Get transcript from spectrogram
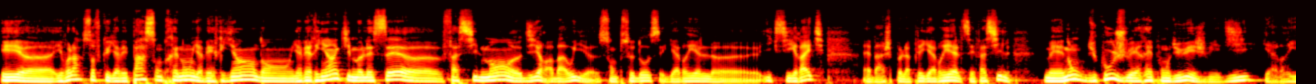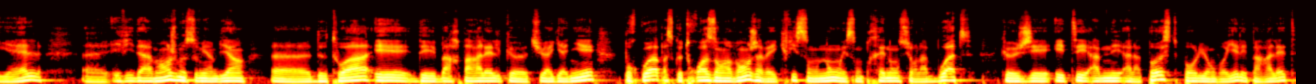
Et, euh, et, voilà, sauf qu'il n'y avait pas son prénom, il y avait rien dans, il y avait rien qui me laissait euh, facilement euh, dire ah bah oui, son pseudo c'est Gabriel XY, eh ben je peux l'appeler Gabriel, c'est facile. Mais non, du coup je lui ai répondu et je lui ai dit Gabriel, évidemment je me souviens bien de toi et des barres parallèles que tu as gagnées. Pourquoi? Parce que trois ans avant j'avais écrit son nom et son prénom sur la boîte que j'ai été amené à la poste pour lui envoyer les parallettes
